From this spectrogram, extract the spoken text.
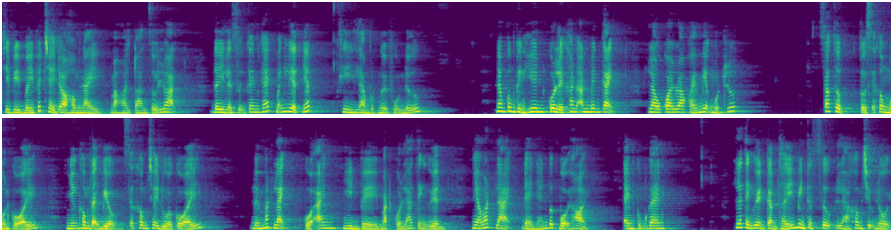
chỉ vì mấy vết chảy đỏ hồng này mà hoàn toàn rối loạn. Đây là sự ghen ghét mãnh liệt nhất khi là một người phụ nữ nam công kình hiên, cô lấy khăn ăn bên cạnh, lau qua loa khóe miệng một chút. Xác thực, tôi sẽ không muốn cô ấy, nhưng không đại biểu sẽ không chơi đùa cô ấy. Đôi mắt lạnh của anh nhìn về mặt của la tình uyển nhào mắt lại, đè nén bực bội hỏi, em cũng ghen? La tình uyển cảm thấy mình thật sự là không chịu nổi.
